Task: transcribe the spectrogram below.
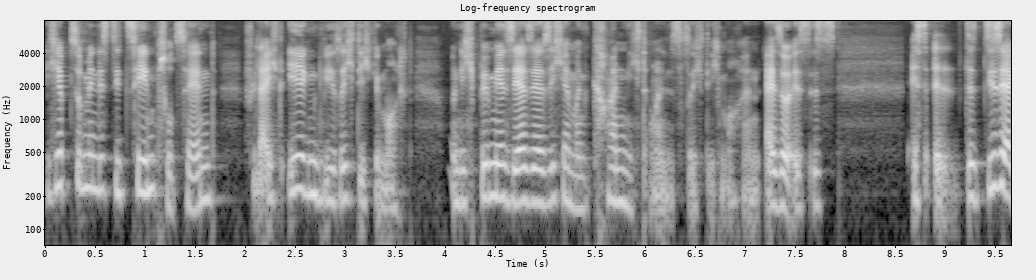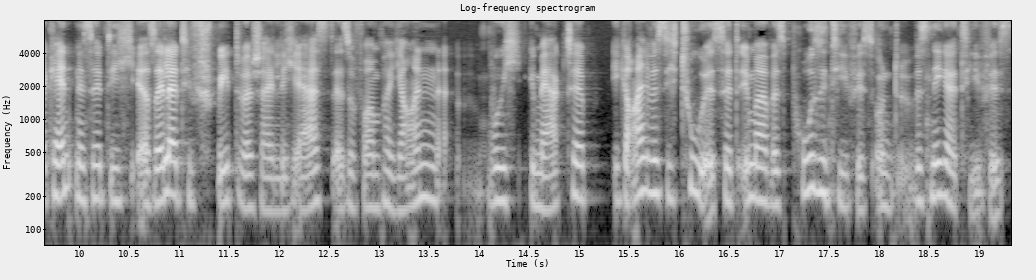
ich habe zumindest die 10% vielleicht irgendwie richtig gemacht. Und ich bin mir sehr, sehr sicher, man kann nicht alles richtig machen. Also es ist, es, äh, diese Erkenntnis hätte ich relativ spät wahrscheinlich erst, also vor ein paar Jahren, wo ich gemerkt habe, egal was ich tue, es hat immer was Positives und was Negatives.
